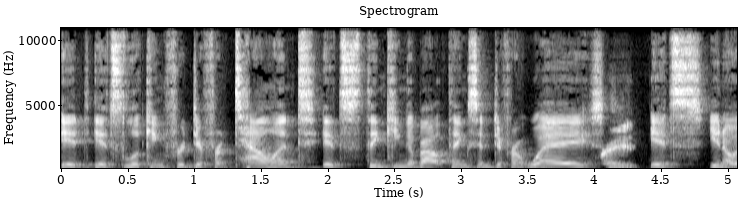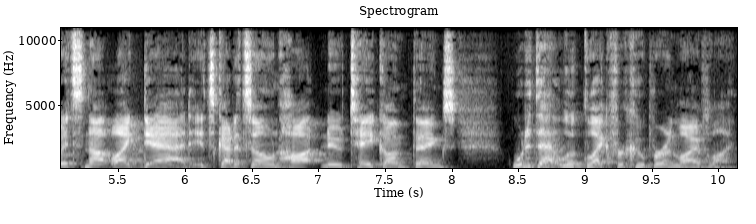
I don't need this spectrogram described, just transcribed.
It, it's looking for different talent. It's thinking about things in different ways. Right. It's, you know, it's not like dad. It's got its own hot new take on things. What did that look like for Cooper and Liveline?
